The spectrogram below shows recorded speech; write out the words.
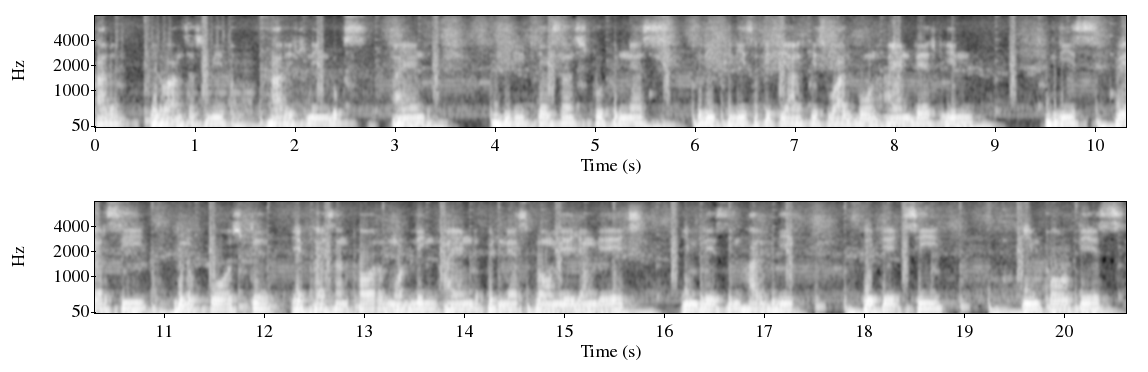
are advances with hard-hitting looks and dedications to fitness. Sirifilis Apikiankis was born and raised in Greece, where she developed a passion for modeling and fitness from a young age. Embracing her Greek heritage, she imports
